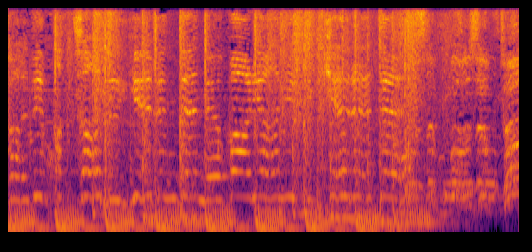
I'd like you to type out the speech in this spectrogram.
Kalbim atardı yerinde Ne var yani bir kerede Bozup bozup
